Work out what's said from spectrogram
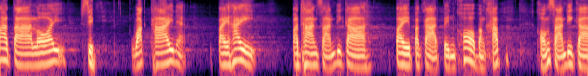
มาตรา110วรรคท้ายเนี่ยไปให้ ประธานสารดีกาไปประกาศเป็นข้อบังคับของสารดีกา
